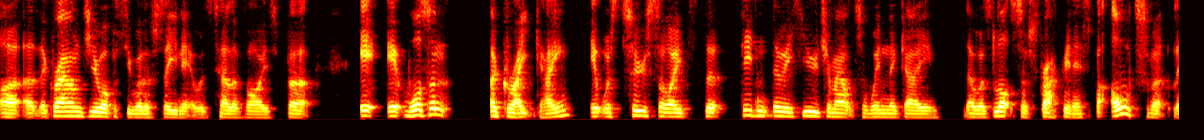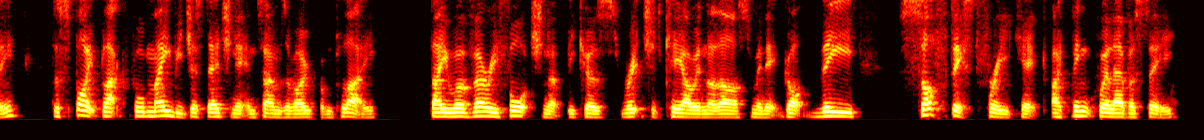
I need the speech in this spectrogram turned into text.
uh, at the ground. You obviously will have seen it; it was televised, but it it wasn't a great game. It was two sides that didn't do a huge amount to win the game. There was lots of scrappiness, but ultimately, despite Blackpool maybe just edging it in terms of open play, they were very fortunate because Richard Keogh in the last minute got the softest free kick I think we'll ever see.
